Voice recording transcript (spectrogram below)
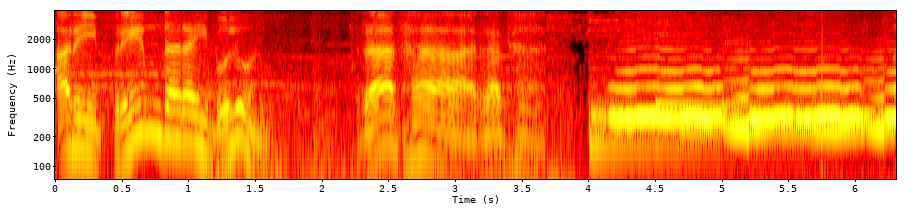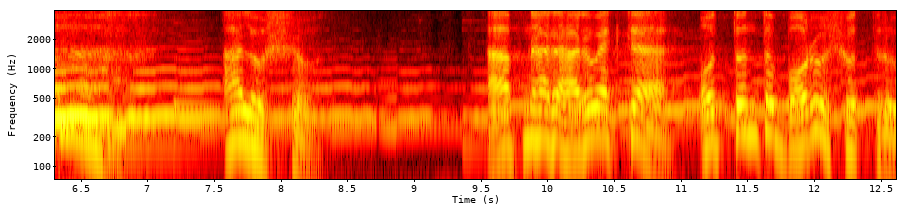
আর এই প্রেম দ্বারাই বলুন, রাধা রাধা। আলস্য। আপনার আরও একটা অত্যন্ত বড় শত্রু,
